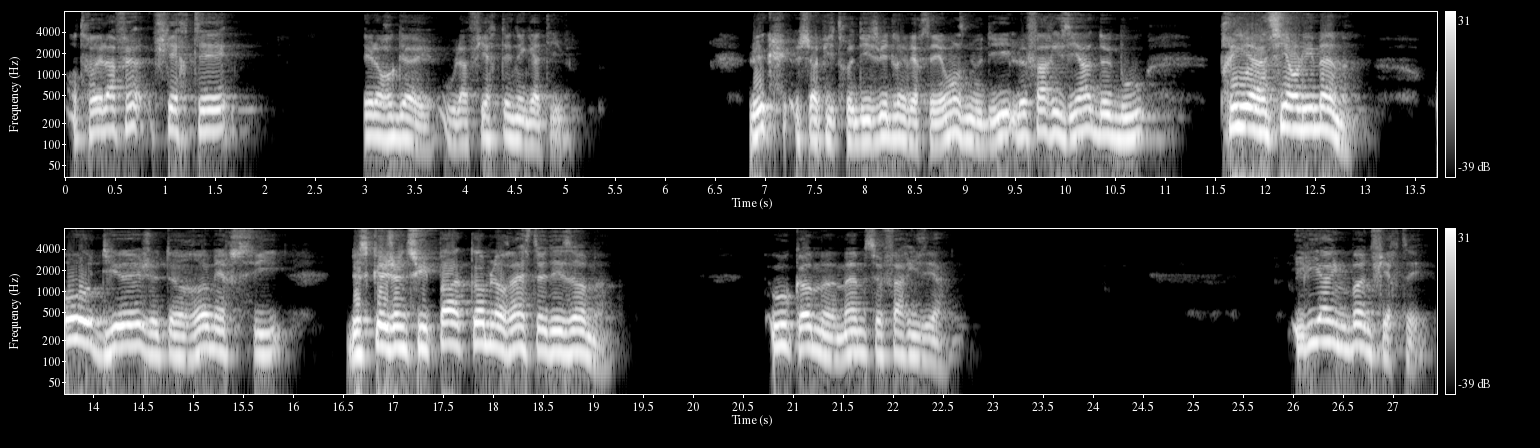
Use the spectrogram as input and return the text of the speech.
entre la fierté et l'orgueil ou la fierté négative. Luc chapitre 18, le verset 11 nous dit, Le pharisien debout priait ainsi en lui-même, Ô Dieu, je te remercie de ce que je ne suis pas comme le reste des hommes, ou comme même ce pharisien. Il y a une bonne fierté.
